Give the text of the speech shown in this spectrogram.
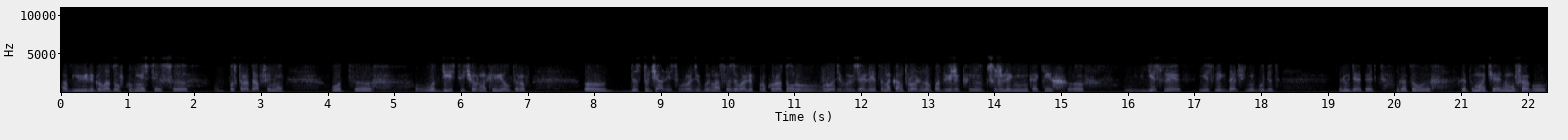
объявили голодовку вместе с пострадавшими от, от действий черных риэлторов достучались вроде бы, нас вызывали в прокуратуру, вроде бы взяли это на контроль, но подвижек, э, к сожалению, никаких. Э, если, если их дальше не будет, люди опять готовы к этому отчаянному шагу,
